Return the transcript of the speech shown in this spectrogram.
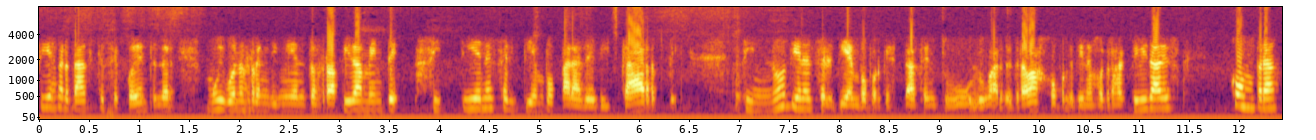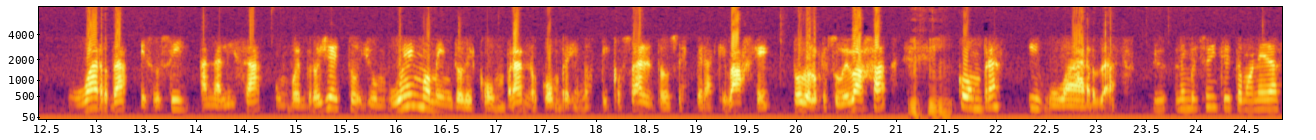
Sí es verdad que se pueden tener muy buenos rendimientos rápidamente si tienes el tiempo para dedicarte. Si no tienes el tiempo porque estás en tu lugar de trabajo, porque tienes otras actividades, compra guarda, eso sí, analiza un buen proyecto y un buen momento de compra, no compres en los picos altos, espera que baje, todo lo que sube baja, compras y guardas. La inversión en criptomonedas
